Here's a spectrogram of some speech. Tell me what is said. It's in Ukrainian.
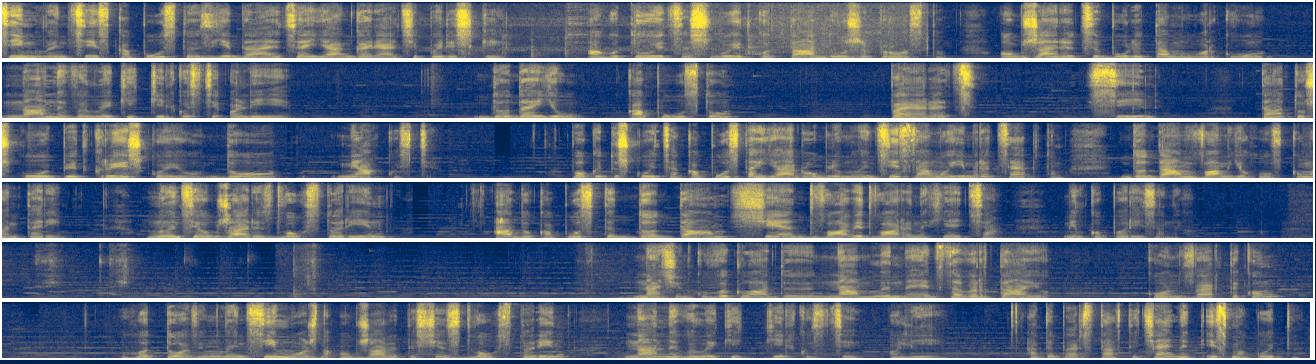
Ці млинці з капустою з'їдаються як гарячі пиріжки, а готуються швидко та дуже просто. Обжарю цибулю та моркву на невеликій кількості олії. Додаю капусту, перець, сіль та тушкую під кришкою до м'якості. Поки тушкується капуста, я роблю млинці за моїм рецептом. Додам вам його в коментарі. Млинці обжарю з двох сторін, а до капусти додам ще два відварених яйця, мілко порізаних. Начинку викладаю на млинець, завертаю конвертиком. Готові млинці можна обжарити ще з двох сторін на невеликій кількості олії. А тепер ставте чайник і смакуйте.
